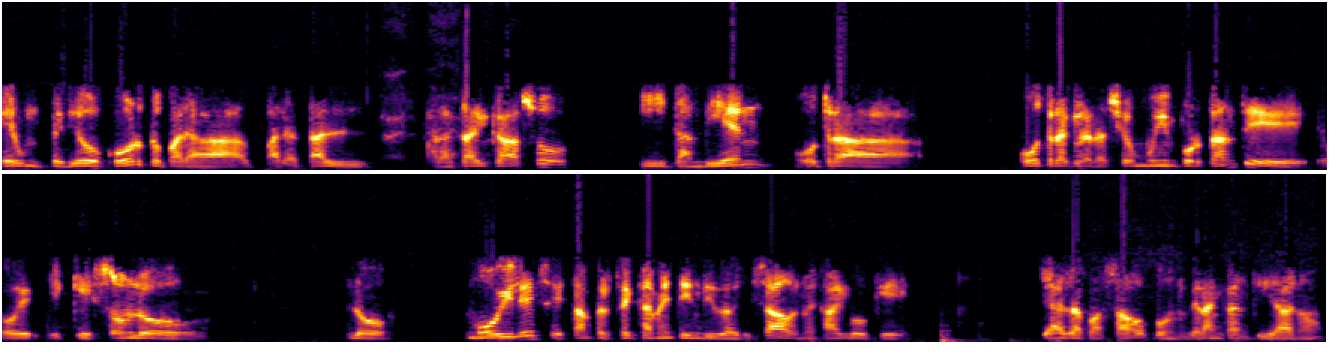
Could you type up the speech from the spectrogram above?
es un periodo corto para, para tal para tal caso. Y también otra otra aclaración muy importante que son los los móviles están perfectamente individualizados no es algo que, ya haya pasado con gran cantidad no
